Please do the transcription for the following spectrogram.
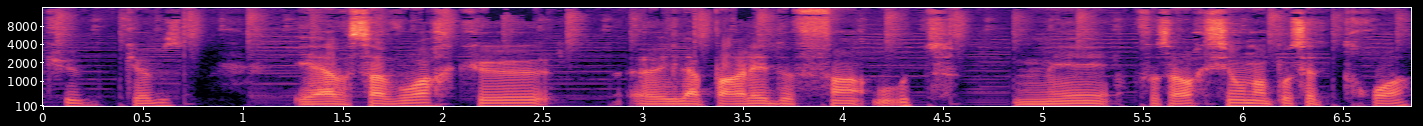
Cubes. Et à savoir que euh, il a parlé de fin août, mais faut savoir que si on en possède trois,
